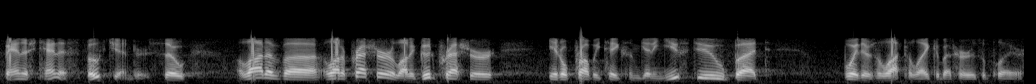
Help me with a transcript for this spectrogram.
Spanish tennis, both genders. So a lot of uh, a lot of pressure, a lot of good pressure. It'll probably take some getting used to, but boy, there's a lot to like about her as a player.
